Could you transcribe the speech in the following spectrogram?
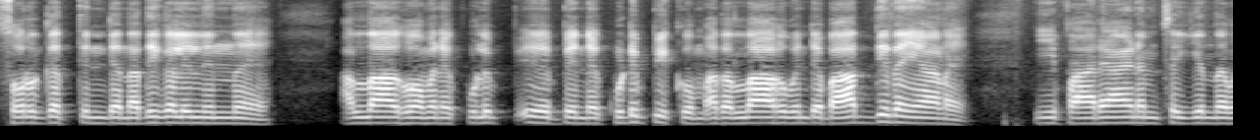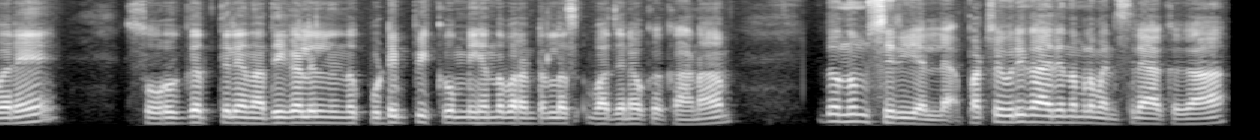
സ്വർഗത്തിന്റെ നദികളിൽ നിന്ന് അള്ളാഹു അവനെ കുളി പിന്നെ കുടിപ്പിക്കും. അത് അള്ളാഹുവിന്റെ ബാധ്യതയാണ്. ഈ പാരായണം ചെയ്യുന്നവനെ സ്വർഗത്തിലെ നദികളിൽ നിന്ന് കുടിപ്പിക്കും എന്ന് പറഞ്ഞിട്ടുള്ള വചനമൊക്കെ കാണാം. ഇതൊന്നും ശരിയല്ല. പക്ഷെ ഒരു കാര്യം നമ്മൾ മനസ്സിലാക്കുക.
